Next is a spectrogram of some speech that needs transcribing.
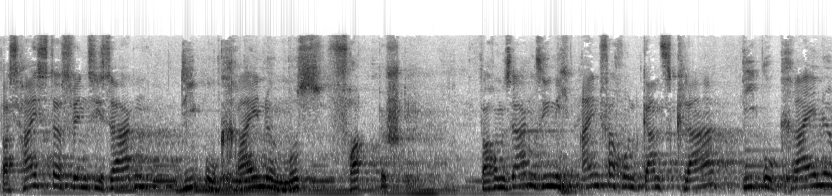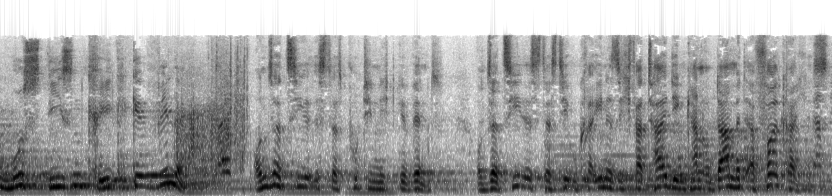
Was heißt das, wenn Sie sagen, die Ukraine muss fortbestehen? Warum sagen Sie nicht einfach und ganz klar, die Ukraine muss diesen Krieg gewinnen? Unser Ziel ist, dass Putin nicht gewinnt. Unser Ziel ist, dass die Ukraine sich verteidigen kann und damit erfolgreich ist.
